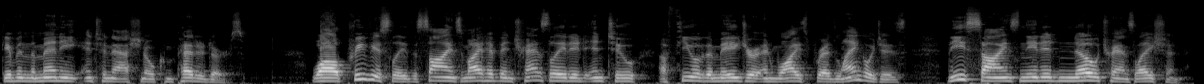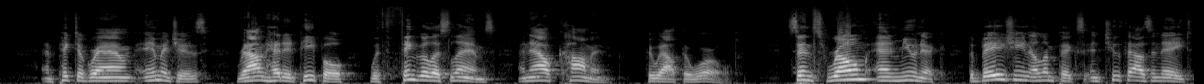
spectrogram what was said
given the many international competitors. While previously the signs might have been translated into a few of the major and widespread languages, these signs needed no translation. And pictogram images, round-headed people with fingerless limbs, are now common throughout the world. Since Rome and Munich, the Beijing Olympics in 2008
